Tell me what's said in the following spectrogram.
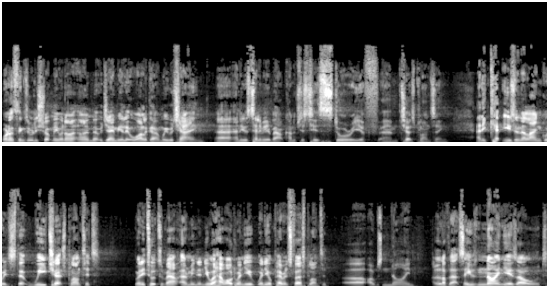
One of the things that really struck me when I, I met with Jamie a little while ago and we were chatting, uh, and he was telling me about kind of just his story of um, church planting. And he kept using the language that we church planted when he talked about. I mean, and you were how old when, you, when your parents first planted? Uh, I was nine. I love that. So he was nine years old,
